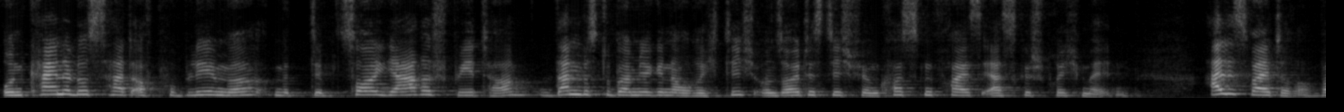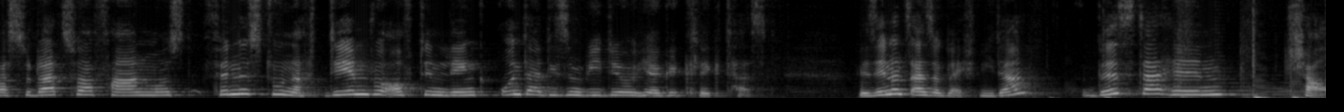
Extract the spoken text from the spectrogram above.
und keine Lust hat auf Probleme mit dem Zoll Jahre später, dann bist du bei mir genau richtig und solltest dich für ein kostenfreies Erstgespräch melden. Alles weitere, was du dazu erfahren musst, findest du, nachdem du auf den Link unter diesem Video hier geklickt hast. Wir sehen uns also gleich wieder. Bis dahin, ciao.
